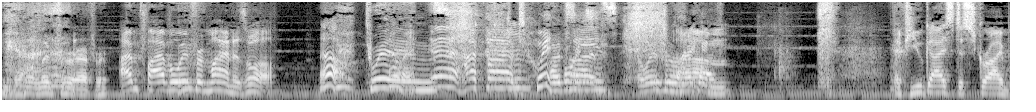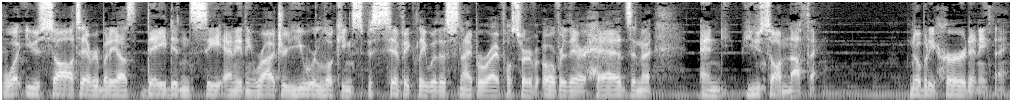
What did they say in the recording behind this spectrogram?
I'll live forever. I'm five away from mine as well. Oh. Twins! Yeah, high five. High five. Away from Um, if you guys describe what you saw to everybody else, they didn't see anything. Roger, you were looking specifically with a sniper rifle sort of over their heads, and and you saw nothing. Nobody heard anything.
